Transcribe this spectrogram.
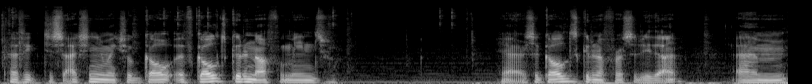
Perfect. Just actually need to make sure gold. If gold's good enough, it means. Yeah. So gold is good enough for us to do that. Um.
